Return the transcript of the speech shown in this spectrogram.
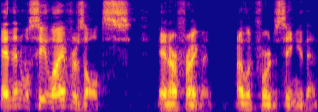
and then we'll see live results in our fragment. I look forward to seeing you then.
